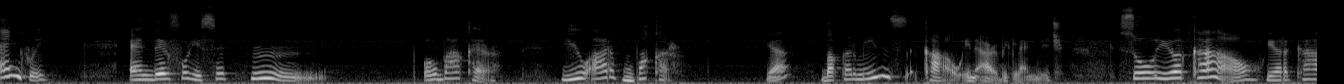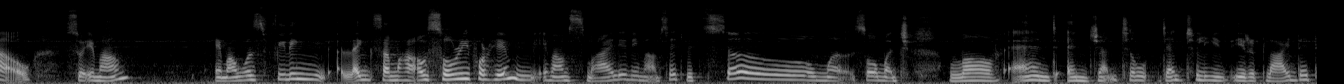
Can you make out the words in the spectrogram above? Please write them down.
angry. And therefore he said, Hmm, O Baqir, you are Baqir. Yeah? Bakar means cow in Arabic language. So you're cow, you're a cow. So Imam, Imam was feeling like somehow sorry for him. Imam smiled and Imam said with so much, so much love and and gentle, gently he replied that,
